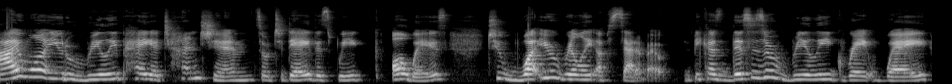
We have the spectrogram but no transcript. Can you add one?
I want you to really pay attention. So, today, this week, always, to what you're really upset about. Because this is a really great way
